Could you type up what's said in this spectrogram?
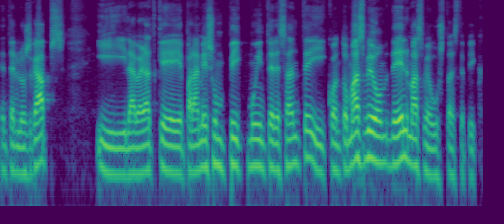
entre los gaps. Y la verdad que para mí es un pick muy interesante y cuanto más veo de él, más me gusta este pick.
